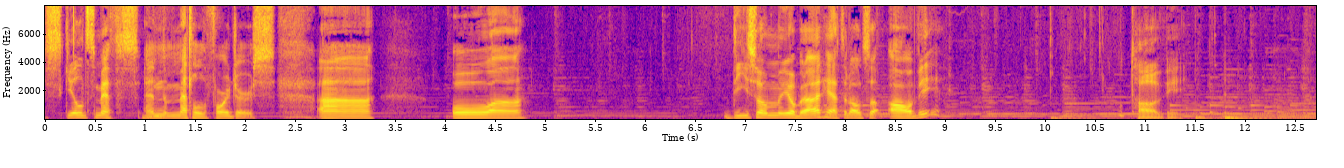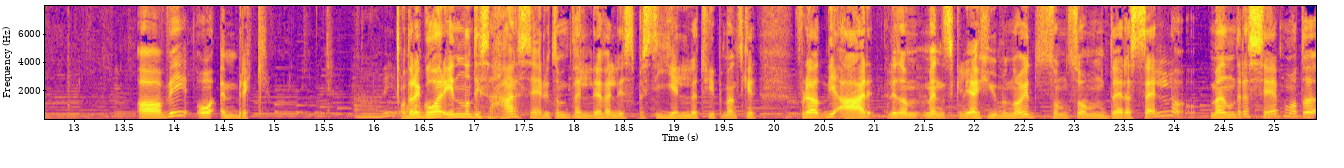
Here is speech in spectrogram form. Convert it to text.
Skilled Smiths and Metal Forgers. Eh, og eh, de som jobber her, heter altså Avi. Og vi. Avi og Embrik. Og dere går inn, og disse her ser ut som veldig veldig spesielle typer mennesker. Fordi at de er liksom menneskelige humanoid, sånn som dere selv, men dere ser på en måte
